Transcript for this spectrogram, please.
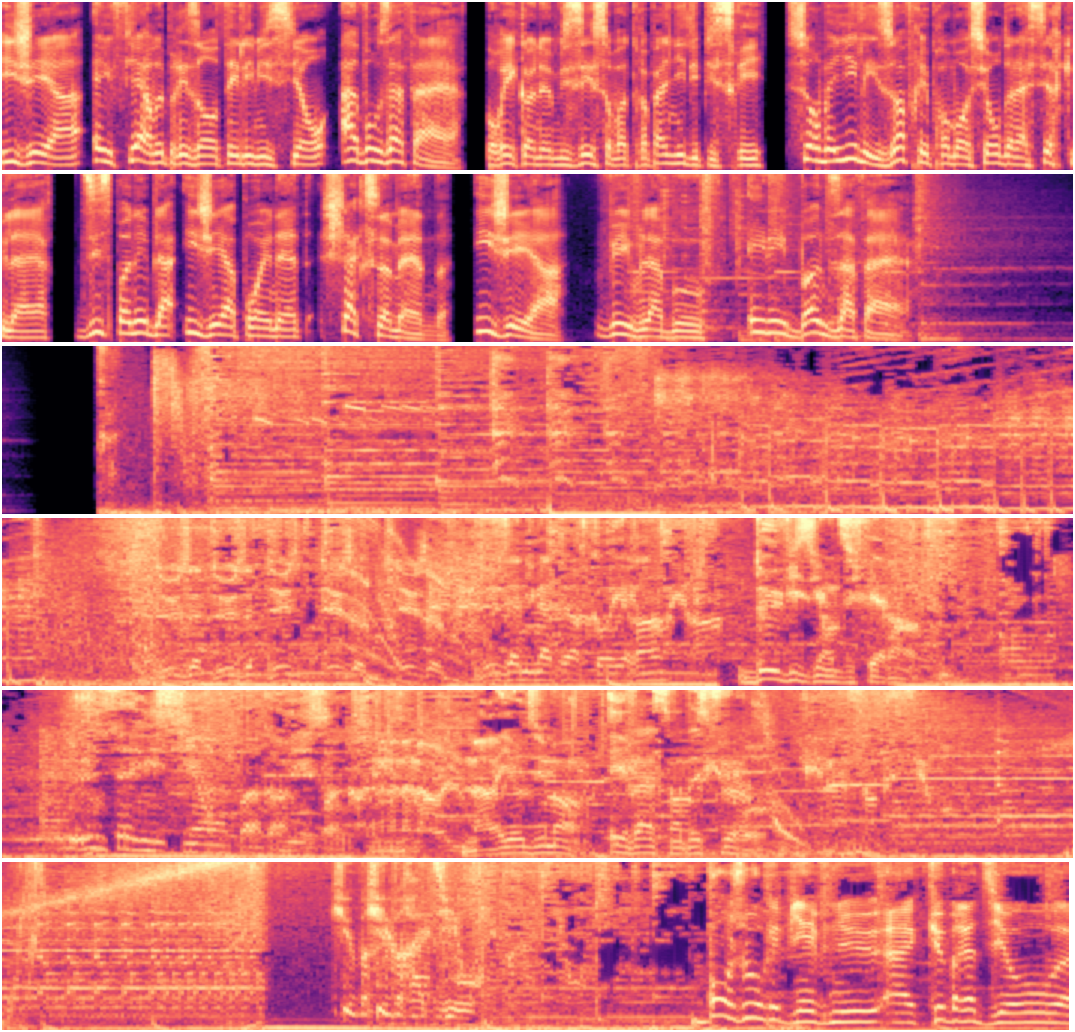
IGA est fier de présenter l'émission À vos affaires. Pour économiser sur votre panier d'épicerie, surveillez les offres et promotions de la circulaire disponible à IGA.net chaque semaine. IGA, vive la bouffe et les bonnes affaires. Deux animateurs cohérents, deux visions différentes. Une seule émission, pas comme les autres. Mario Dumont et Vincent Dessureau. Cube, Cube Radio. Bonjour et bienvenue à Cube Radio.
